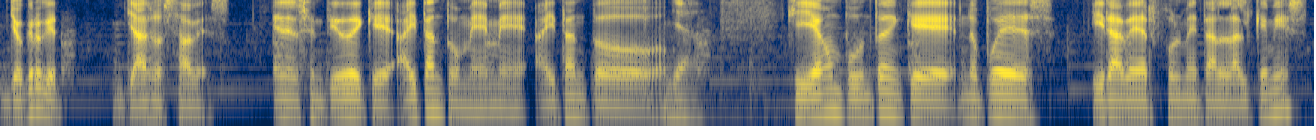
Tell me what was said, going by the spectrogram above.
yo creo que ya lo sabes. En el sentido de que hay tanto meme, hay tanto... Ya. Que llega un punto en que no puedes ir a ver Full Metal Alchemist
